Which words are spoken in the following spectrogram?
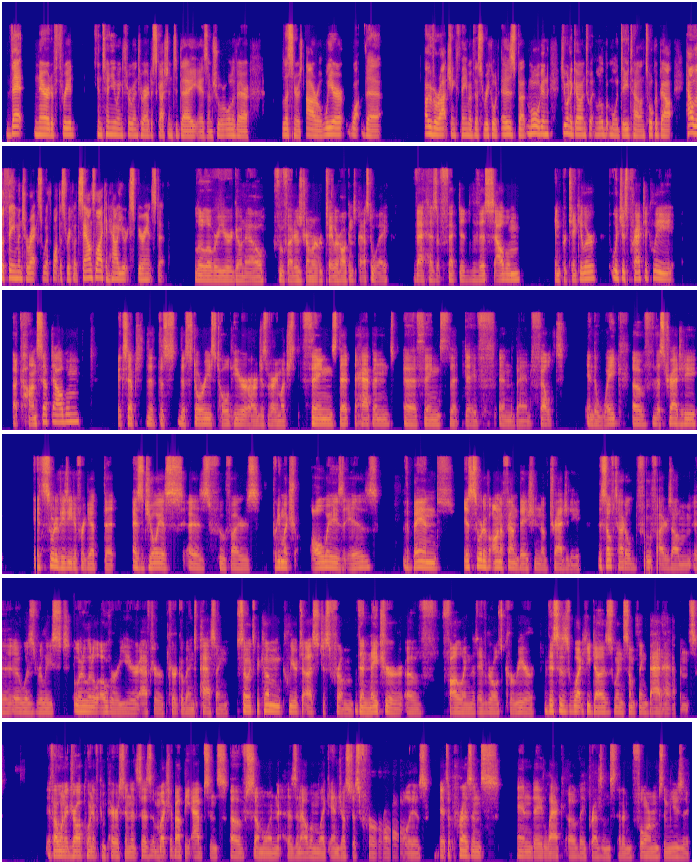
That narrative thread continuing through into our discussion today, as I'm sure all of our listeners are aware what the overarching theme of this record is. But Morgan, do you want to go into it in a little bit more detail and talk about how the theme interacts with what this record sounds like and how you experienced it? A little over a year ago now, Foo Fighters drummer Taylor Hawkins passed away. That has affected this album in particular, which is practically a concept album, except that the the stories told here are just very much things that happened, uh, things that Dave and the band felt in the wake of this tragedy. It's sort of easy to forget that as joyous as Foo Fighters pretty much always is, the band is sort of on a foundation of tragedy. The self-titled Foo Fighters album uh, was released a little over a year after Kurt Cobain's passing. So it's become clear to us just from the nature of following the Dave Grohl's career. This is what he does when something bad happens. If I want to draw a point of comparison, it says much about the absence of someone as an album like And Justice for All is. It's a presence and a lack of a presence that informs the music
